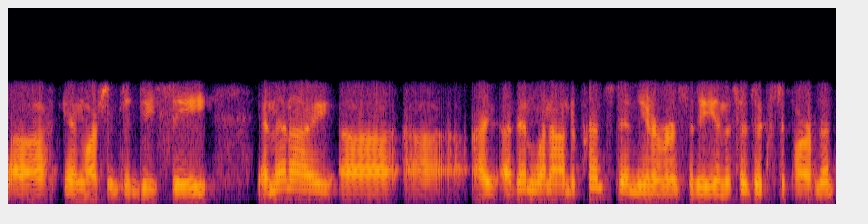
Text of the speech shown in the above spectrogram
uh, in Washington D.C. And then I, uh, uh, I I then went on to Princeton University in the physics department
